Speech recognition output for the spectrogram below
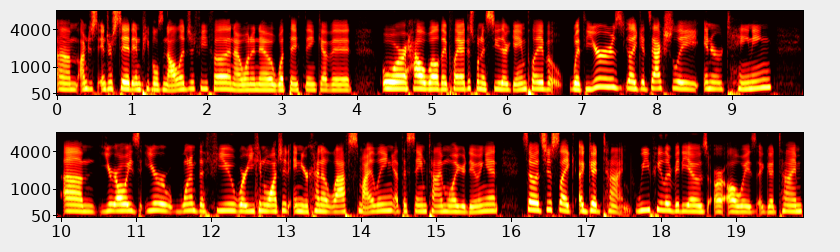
um, I'm just interested in people's knowledge of FIFA and I want to know what they think of it or how well they play. I just want to see their gameplay. But with yours, like it's actually entertaining. Um, you're always you're one of the few where you can watch it and you're kind of laugh smiling at the same time while you're doing it. So it's just like a good time. Wepeeler videos are always a good time.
